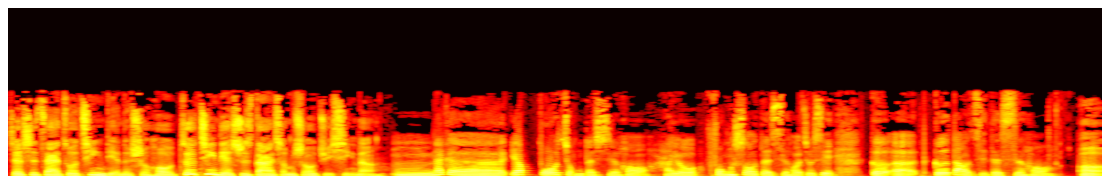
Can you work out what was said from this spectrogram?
这是在做庆典的时候，这个庆典是大概什么时候举行呢？嗯，那个要播种的时候，还有丰收的时候，就是割呃割稻子的时候。嗯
